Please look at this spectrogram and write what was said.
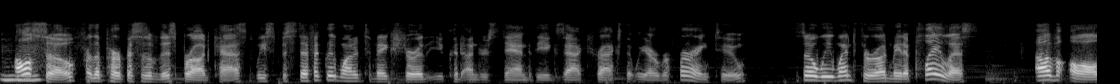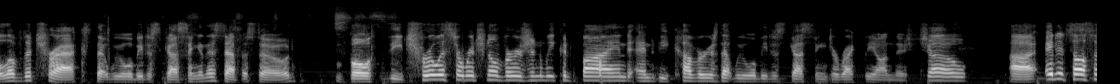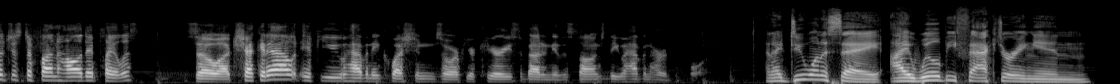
Mhm. Also, for the purposes of this broadcast, we specifically wanted to make sure that you could understand the exact tracks that we are referring to. So we went through and made a playlist of all of the tracks that we will be discussing in this episode, both the truest original version we could find and the covers that we will be discussing directly on this show. Uh, and it's also just a fun holiday playlist. So uh, check it out if you have any questions or if you're curious about any of the songs that you haven't heard before. And I do want to say I will be factoring in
